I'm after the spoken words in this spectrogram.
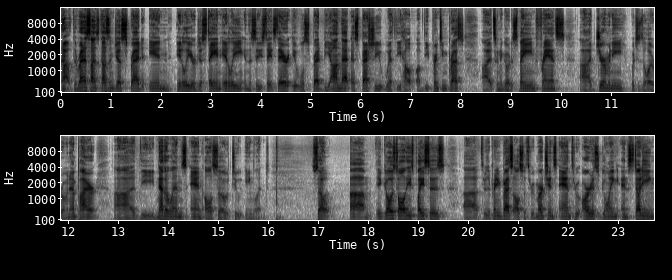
Now, the Renaissance doesn't just spread in Italy or just stay in Italy in the city states there. It will spread beyond that, especially with the help of the printing press. Uh, it's going to go to Spain, France, uh, Germany, which is the Holy Roman Empire, uh, the Netherlands, and also to England. So um, it goes to all these places. Uh, through the printing press, also through merchants and through artists going and studying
